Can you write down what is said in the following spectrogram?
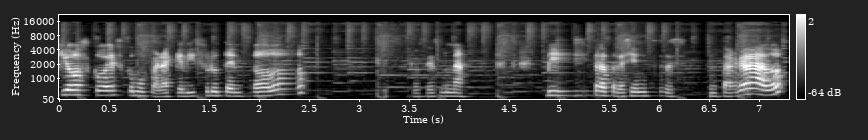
kiosco es como para que disfruten todo, pues es una vista 360 grados.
